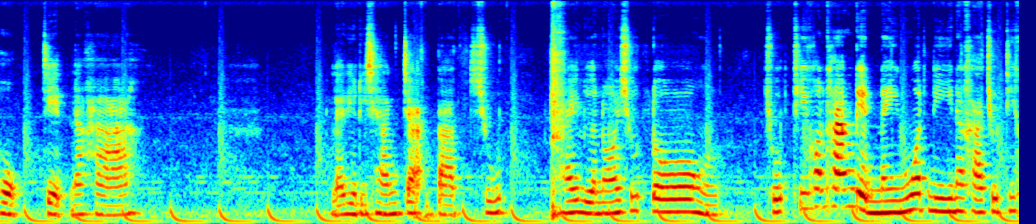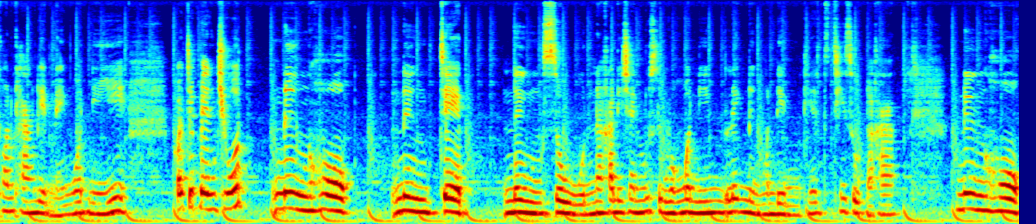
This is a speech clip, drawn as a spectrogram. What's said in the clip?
6 7 นะคะ และเดี๋ยวดิฉันจะตัดชุด ให้เหลือน้อยชุดลง ชุดที่ค่อนข้างเด่นในงวดนี้นะคะ ชุดที่ค่อนข้างเด่นในงวดนี้ ก็จะเป็นชุด 1 6 1 7 1 0นะคะดิฉันรู้สึกว่างวดนี้เลขหนึ่งมันเด่นที่ที่สุดนะคะ 1 6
